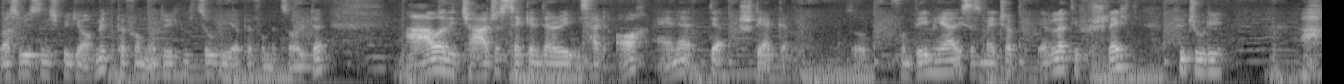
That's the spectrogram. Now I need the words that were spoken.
Russell Wilson spielt ja auch mit, performt natürlich nicht so, wie er performen sollte. Aber die Chargers Secondary ist halt auch eine der stärkeren. So, von dem her ist das Matchup relativ schlecht für Judy. Ah,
